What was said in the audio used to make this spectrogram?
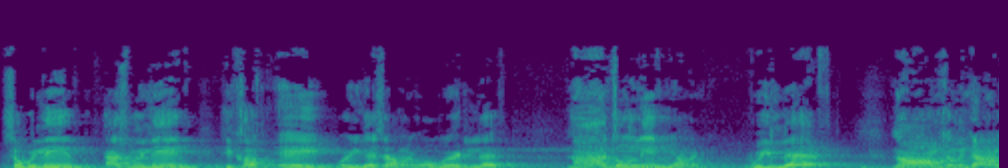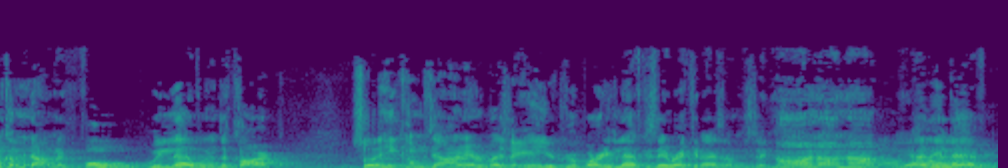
So we leave. As we leave, he calls me. Hey, where you guys at? I'm like, well, we already left. Nah, don't leave me. I'm like, we left. No, I'm coming down. I'm coming down. I'm like, fool, we left. We're in the car. So then he comes down and everybody's like, hey, your group already left because they recognize him. He's like, no, no, no. Yeah, they left.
